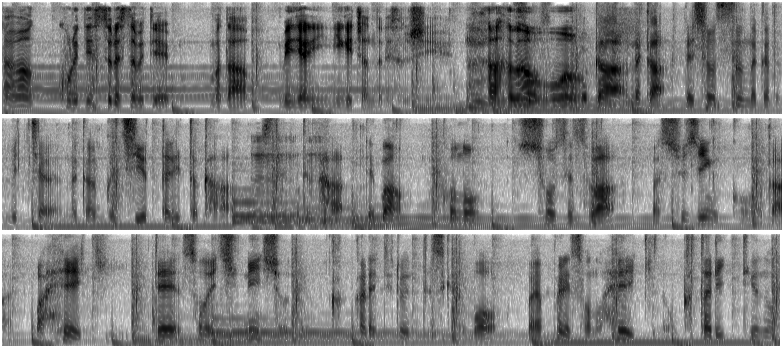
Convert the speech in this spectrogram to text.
あまあ、これでストレス溜めて、またメディアに逃げちゃったりするし。うん。あのそうん。とか、なんか、で小説の中でめっちゃなんか愚痴言ったりとかしてるとか、で、まあ、この小説は、まあ、主人公が、まあ、兵器で、その一人称で書かれてるんですけども、まあ、やっぱりその兵器の語りっていうのが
